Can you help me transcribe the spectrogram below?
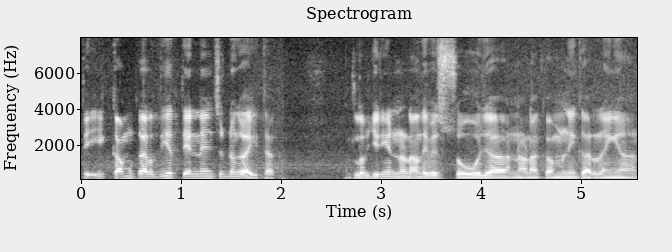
ਤੇ ਇਹ ਕੰਮ ਕਰਦੀ ਹੈ 3 ਇੰਚ ਡੂੰਘਾਈ ਤੱਕ। ਮਤਲਬ ਜਿਹੜੀਆਂ ਨੜਾਂ ਦੇ ਵਿੱਚ ਸੋਜ ਆ, ਨਾੜਾਂ ਕੰਮ ਨਹੀਂ ਕਰ ਰਹੀਆਂ,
